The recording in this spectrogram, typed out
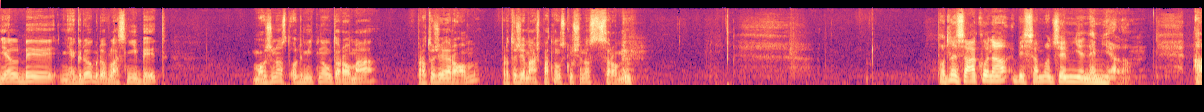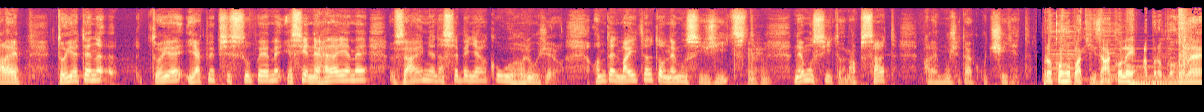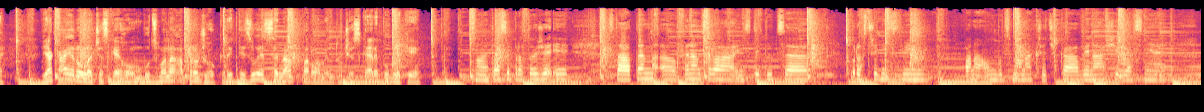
neměl by někdo, kdo vlastní byt, možnost odmítnout Roma, protože je Rom, protože má špatnou zkušenost s Romy? Podle zákona by samozřejmě neměl. Ale to je ten to je, jak my přistupujeme, jestli nehrajeme vzájemně na sebe nějakou hru. Že jo? On ten majitel to nemusí říct, mm-hmm. nemusí to napsat, ale může tak učinit. Pro koho platí zákony a pro koho ne? Jaká je role českého ombudsmana a proč ho kritizuje Senát parlamentu České republiky? No je to asi proto, že i státem eh, financovaná instituce prostřednictvím pana ombudsmana Křečka vynáší vlastně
